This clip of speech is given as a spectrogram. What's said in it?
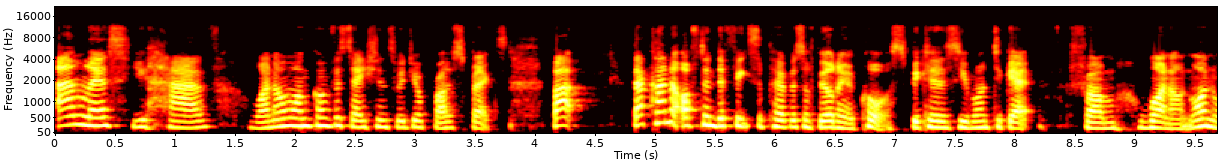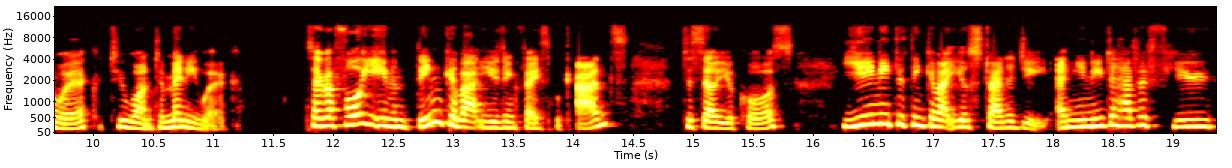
unless you have one on one conversations with your prospects. But that kind of often defeats the purpose of building a course because you want to get from one on one work to one to many work. So before you even think about using Facebook ads to sell your course, you need to think about your strategy and you need to have a few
